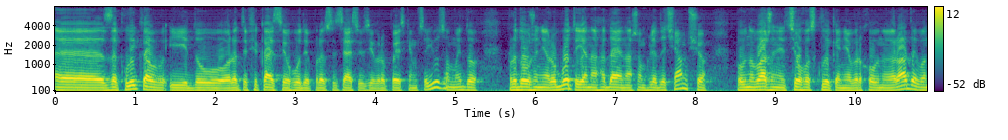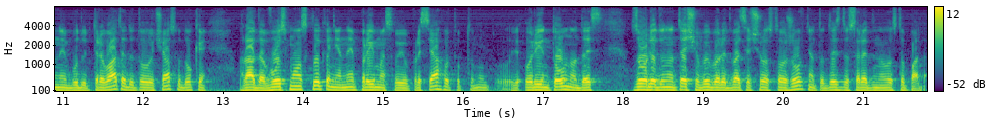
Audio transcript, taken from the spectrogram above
е, закликав і до ратифікації угоди про асоціацію з Європейським Союзом і до продовження роботи. Я нагадаю нашим глядачам, що повноваження цього скликання Верховної Ради вони будуть тривати до того часу, доки Рада восьмого скликання не прийме свою присягу, тобто ну, орієнтовно десь з огляду на те, що вибори 26 жовтня, то десь до середини листопада.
